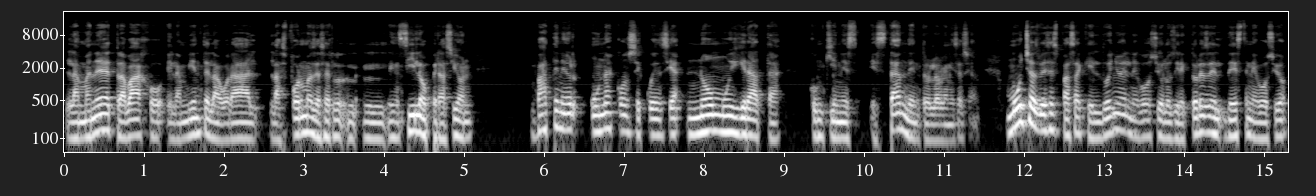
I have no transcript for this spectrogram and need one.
la manera de trabajo, el ambiente laboral, las formas de hacer en sí la operación, va a tener una consecuencia no muy grata con quienes están dentro de la organización. Muchas veces pasa que el dueño del negocio, los directores de, de este negocio,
